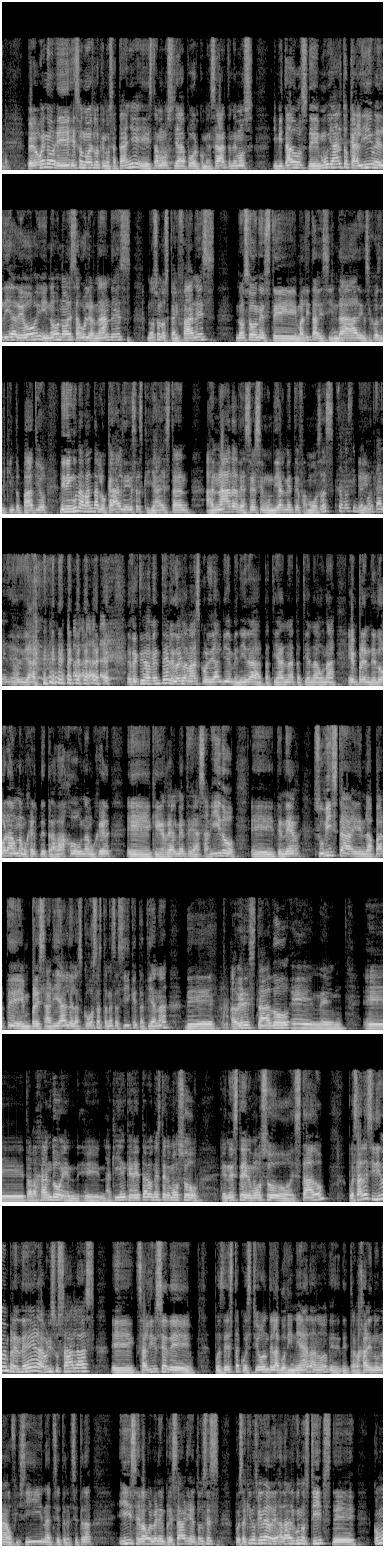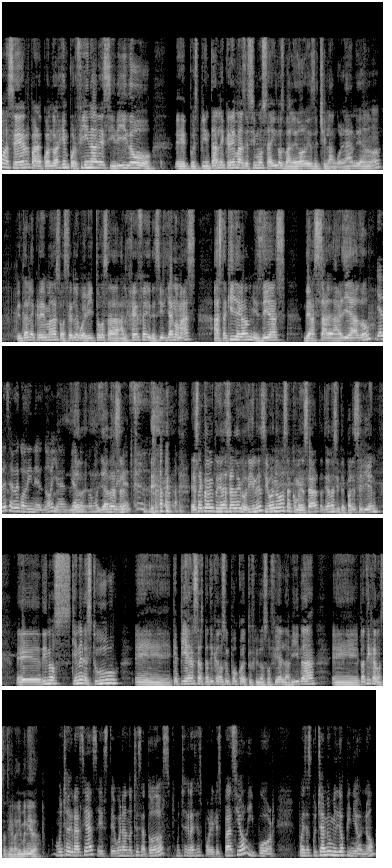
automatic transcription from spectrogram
Pero bueno, eh, eso no es lo que nos atañe. estamos ya por comenzar. Tenemos invitados de muy alto calibre el día de hoy. Y no, no es Saúl Hernández, no son los caifanes no son este maldita vecindad y los hijos del quinto patio, ni ninguna banda local de esas que ya están a nada de hacerse mundialmente famosas. Somos siempre mortales, ¿no? Eh, Efectivamente, le doy la más cordial bienvenida a Tatiana. Tatiana, una emprendedora, una mujer de trabajo, una mujer eh, que realmente ha sabido eh, tener su vista en la parte empresarial de las cosas. Tan es así que Tatiana, de haber estado en, eh, trabajando en, aquí en Querétaro, en este hermoso, en este hermoso estado, pues ha decidido emprender, abrir sus alas, eh, salirse de pues de esta cuestión de la godineada, ¿no? De, de trabajar en una oficina, etcétera, etcétera y se va a volver empresaria. Entonces, pues aquí nos viene a, dar algunos tips de cómo hacer para cuando alguien por fin ha decidido eh, pues pintarle cremas, decimos ahí los valedores de Chilangolandia, ¿no? Pintarle cremas o hacerle huevitos al jefe y decir ya no más, hasta aquí llegaron mis días de asalariado. Ya de ser de Godines, ¿no? Ya, ya, nos vamos ya de, Ser, exactamente, ya de ser de Godines. Y bueno, vamos a comenzar, Tatiana, si te parece bien. Eh, dinos, ¿quién eres tú? Eh, ¿Qué piensas? Platícanos un poco de tu filosofía en la vida. Eh, platícanos, Tatiana, bienvenida. Muchas gracias, este, buenas noches a todos. Muchas gracias por el espacio y por pues escuchar mi humilde opinión, ¿no?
